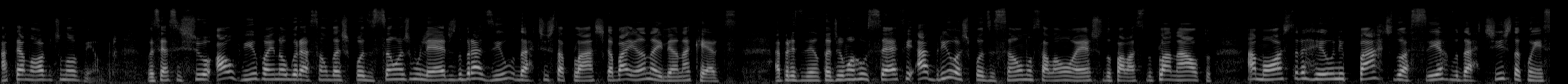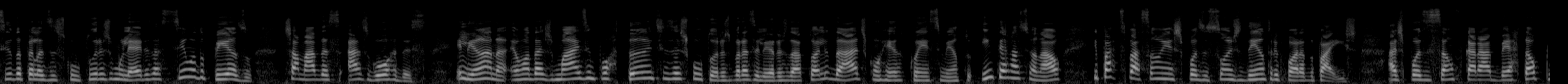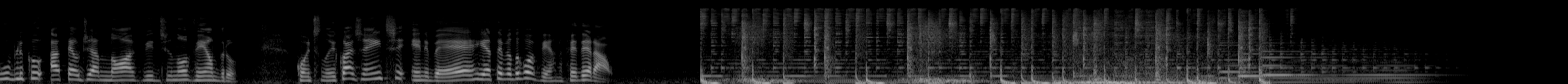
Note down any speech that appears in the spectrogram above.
até 9 de novembro. Você assistiu ao vivo a inauguração da exposição As Mulheres do Brasil, da artista plástica baiana Eliana Kertz. A presidenta Dilma Rousseff abriu a exposição no Salão Oeste do Palácio do Planalto. A mostra reúne parte do acervo da artista conhecida pelas esculturas de mulheres acima do peso, chamadas As Gordas. Eliana é uma das mais importantes escultoras brasileiras da atualidade, com reconhecimento internacional e participação em exposições dentro e fora do país. A exposição ficará aberta ao público até o dia 9 de novembro. Continue com a gente, NBR e a TV do Governo Federal.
